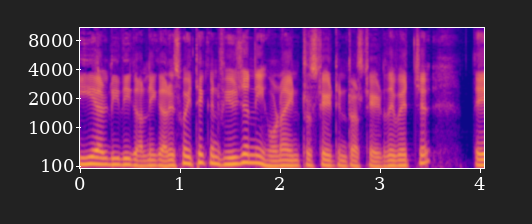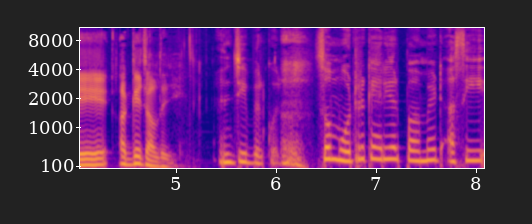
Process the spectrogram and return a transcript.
ਈਐਲਡੀ ਦੀ ਗੱਲ ਨਹੀਂ ਕਰ ਰਹੇ ਸੋ ਇੱਥੇ ਕਨਫਿਊਜ਼ਨ ਨਹੀਂ ਹੋਣਾ ਇੰਟਰਸਟੇਟ ਇੰਟਰਸਟੇਟ ਦੇ ਵਿੱਚ, ਤੇ ਅੱਗੇ ਚੱਲਦੇ ਜੀ। ਜੀ ਬਿਲਕੁਲ। ਸੋ ਮੋਟਰ ਕੈਰੀਅਰ ਪਰਮਿਟ ਅਸੀਂ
